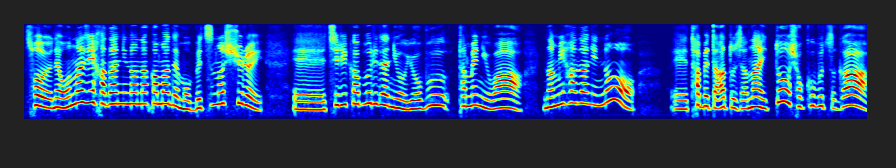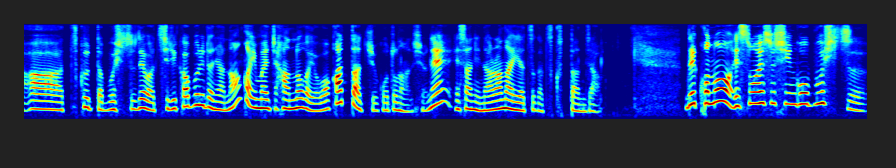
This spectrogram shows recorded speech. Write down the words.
そうよね。同じ肌煮の仲間でも別の種類、えー、チリカブリダニを呼ぶためには、波肌煮の、えー、食べた後じゃないと植物があ作った物質ではチリカブリダニはなんかいまいち反応が弱かったっていうことなんですよね。餌にならないやつが作ったんじゃ。で、この SOS 信号物質、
